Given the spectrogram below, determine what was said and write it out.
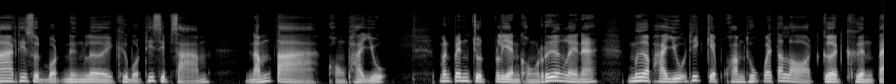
มากที่สุดบทหนึ่งเลย คือบทที่ 13 น้ำตาของพายุ มันเป็นจุดเปลี่ยนของเรื่องเลยนะ เมื่อพายุที่เก็บความทุกข์ไว้ตลอด เกิดเขื่อนแต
